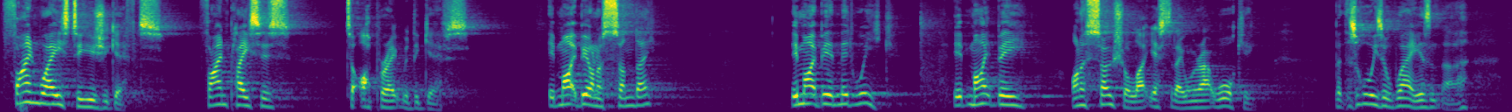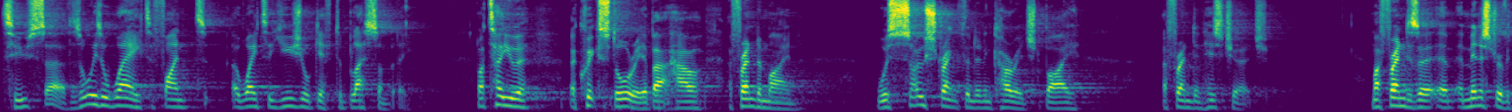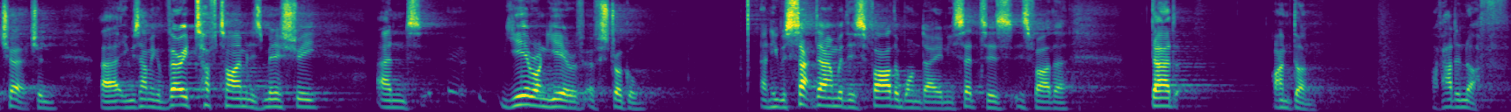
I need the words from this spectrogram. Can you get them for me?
find ways to use your gifts, find places to operate with the gifts. It might be on a Sunday, it might be at midweek, it might be on a social like yesterday when we were out walking. But there's always a way, isn't there, to serve. There's always a way to find a way to use your gift to bless somebody. I'll tell you a, a quick story about how a friend of mine was so strengthened and encouraged by a friend in his church. My friend is a, a minister of a church, and uh, he was having a very tough time in his ministry and year on year of, of struggle. And he was sat down with his father one day and he said to his, his father, Dad, I'm done. I've had enough.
